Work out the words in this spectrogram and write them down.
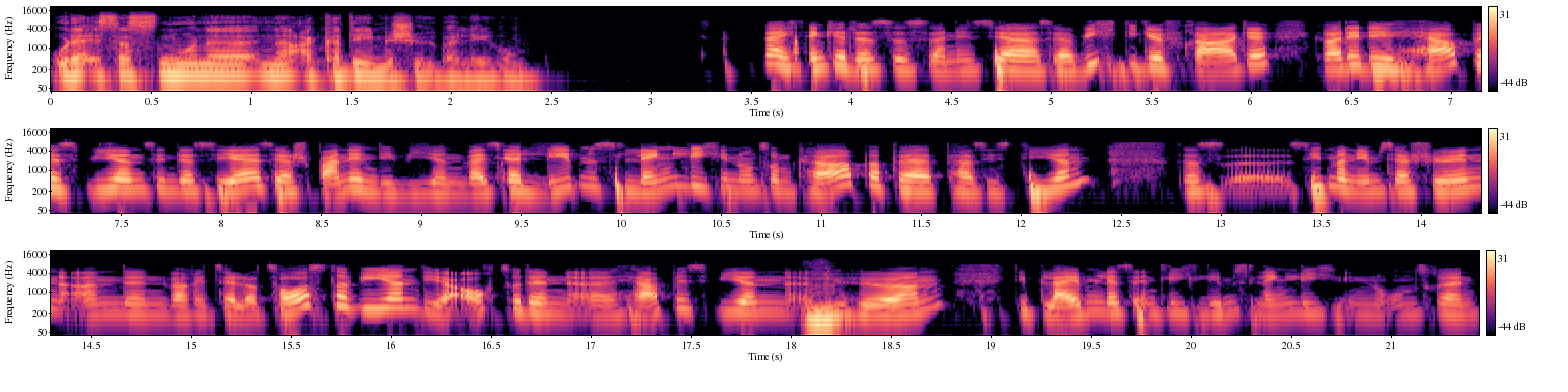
Oder ist das nur eine, eine akademische Überlegung? Ja, ich denke, das ist eine sehr, sehr wichtige Frage. Gerade die Herpesviren sind ja sehr, sehr spannende Viren, weil sie ja lebenslänglich in unserem Körper per persistieren. Das äh, sieht man eben sehr schön an den Varicella zoster Viren, die ja auch zu den äh, Herpesviren äh, mhm. gehören. Die bleiben letztendlich lebenslänglich in unseren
